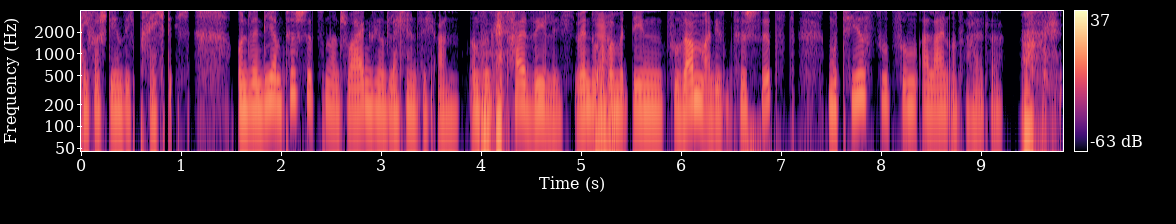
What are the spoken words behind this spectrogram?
Die verstehen sich prächtig. Und wenn die am Tisch sitzen, dann schweigen sie und lächeln sich an und sind okay. total selig. Wenn du ja. aber mit denen zusammen an diesem Tisch sitzt, mutierst du zum Alleinunterhalter. Okay.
